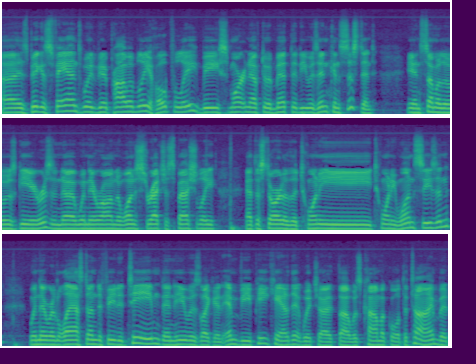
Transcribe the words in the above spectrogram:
uh, his biggest fans would probably, hopefully, be smart enough to admit that he was inconsistent in some of those gears, and uh, when they were on the one stretch, especially at the start of the 2021 season, when they were the last undefeated team, then he was like an MVP candidate, which I thought was comical at the time, but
